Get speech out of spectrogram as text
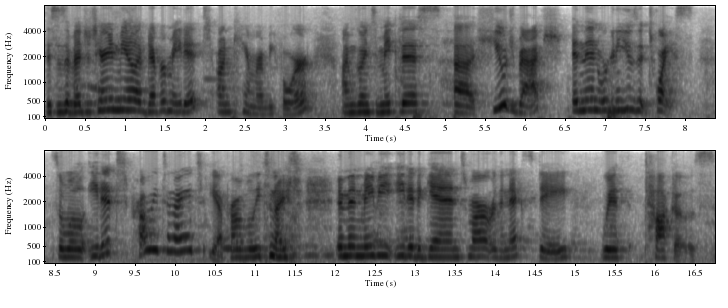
This is a vegetarian meal. I've never made it on camera before. I'm going to make this a huge batch, and then we're gonna use it twice. So we'll eat it probably tonight. Yeah, probably tonight. And then maybe eat it again tomorrow or the next day with tacos.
